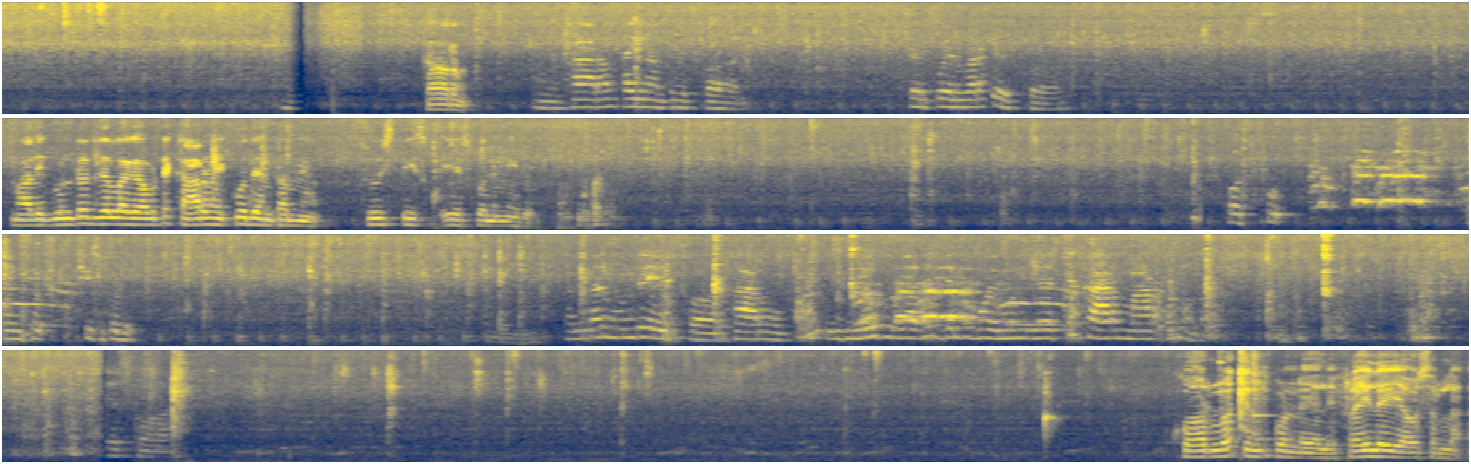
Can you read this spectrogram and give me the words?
కారం. కారం తగినంత వేసుకోవాలి. సరిపోయిన వరకు వేసుకోవాలి. మాది గుంటూరు జిల్లా కాబట్టి కారం ఎక్కువ తింటాం మేము. చూసి తీసుకు వేసుకోండి మీరు. పసుపు కొంచెం చిటుకుడు. అందరు ముందే వేసుకోవాలి కారం ఉప్పు. ఇది వేపుడు కదా దింపబోయే ముందు వేస్తే కారం మాడకుండా ఉంటుంది వేసుకోవాలి కూరలో చింతపండు వేయాలి. ఫ్రైలు అయ్యే అవసరంలా.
